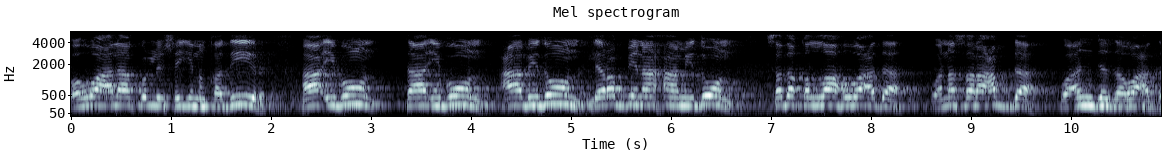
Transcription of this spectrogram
வஹுவ அலா குல்லி ஷையின் கதீர் ஆஇபூன் தாஇபூன் ஆபிதூன் லிரப்பினா ஹாமிதூன். சதக் அல்லாஹு வாத வனசர அப்த வஞ்சத வாத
